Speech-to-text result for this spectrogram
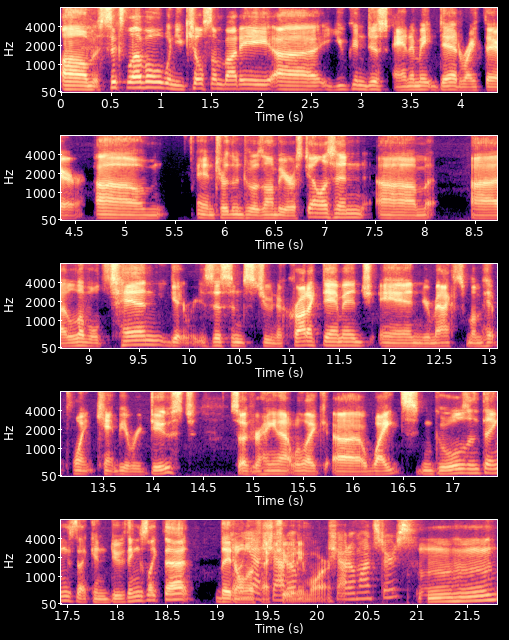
um, sixth level, when you kill somebody, uh, you can just animate dead right there, um, and turn them into a zombie or a skeleton. Um, uh, level 10, you get resistance to necrotic damage, and your maximum hit point can't be reduced. So if you're hanging out with like uh, wights and ghouls and things that can do things like that, they oh, don't yeah, affect shadow, you anymore. Shadow monsters. Mm-hmm.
